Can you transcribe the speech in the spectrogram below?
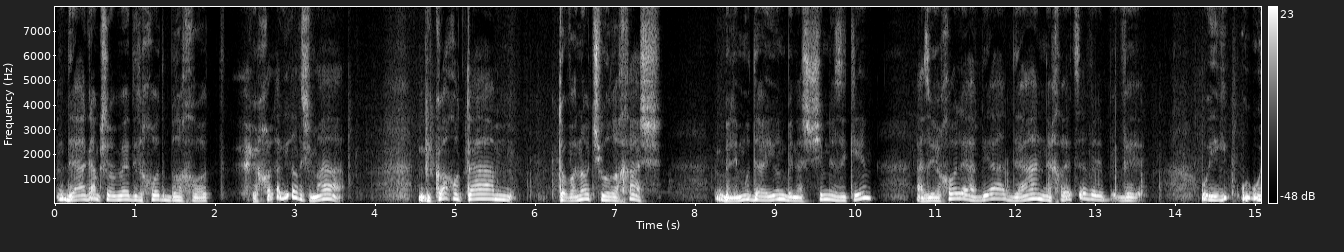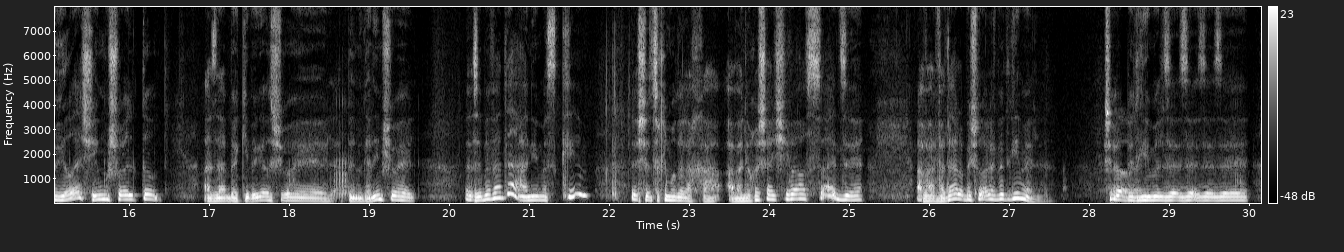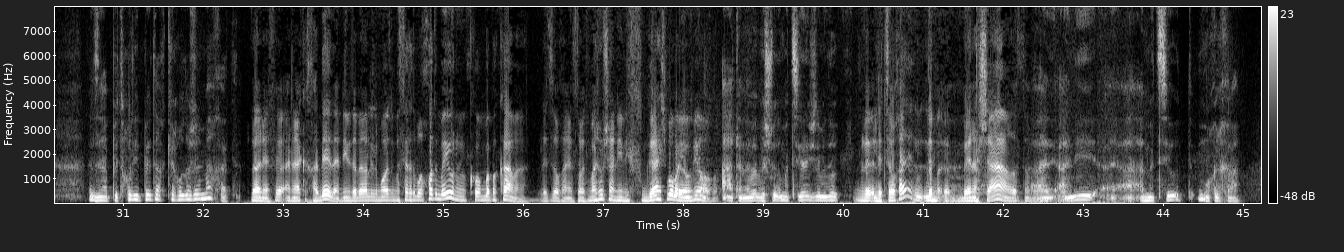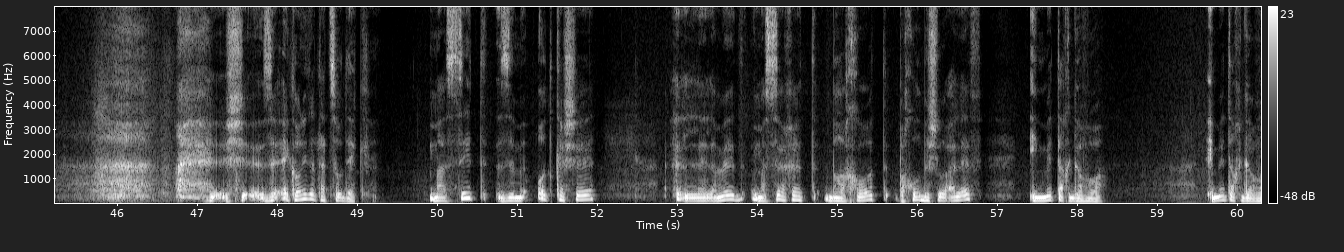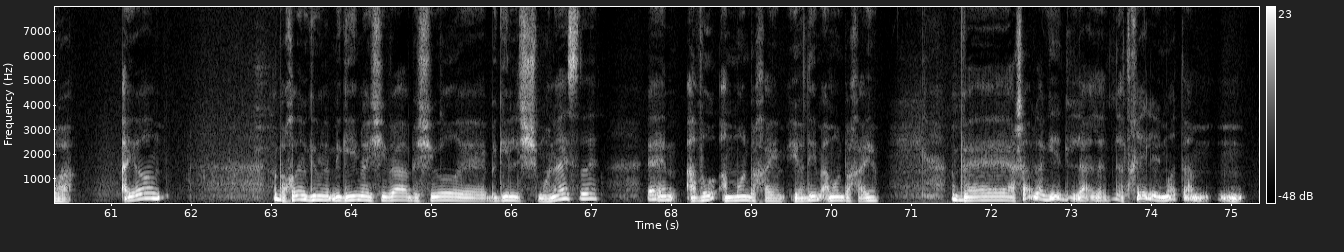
דעה גם כשלומד הלכות ברכות, יכול להגיד לו, תשמע, מכוח אותן תובנות שהוא רכש בלימוד העיון בנשים נזיקים, אז הוא יכול להביע דעה נחרצת והוא יראה שאם הוא שואל טוב, אז הבקי בגר שואל, בן מגנים שואל, זה בוודאי, אני מסכים שצריך ללמוד הלכה, אבל אני חושב שהישיבה עושה את זה, אבל ודאי לא בשיעור א' ב' ג'. שיעור לא, ב' ג' זה, זה, זה, זה, זה הפתחו לי פתח כחודו של מחט. לא, אני, אני רק אחדד, אני מדבר על ללמוד מסכת ברכות בעיון במקום בבא קמא, לצורך העניין, זאת אומרת משהו שאני נפגש בו ביום יום. אה, אתה מדבר בשיעורים הצעירים שלימדו? לצורך העניין, בין השאר, זאת אומרת. אני, המציאות מוכיחה. זה עקרונית אתה צודק. מעשית זה מאוד קשה ללמד מסכת ברכות, בחור בשיעור א', עם מתח גבוה. עם מתח גבוה. היום הבחורים מגיעים, מגיעים לישיבה בשיעור אה, בגיל 18, הם עברו המון בחיים, יודעים המון בחיים. ועכשיו להגיד, להתחיל ללמוד אותם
